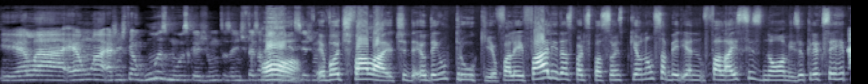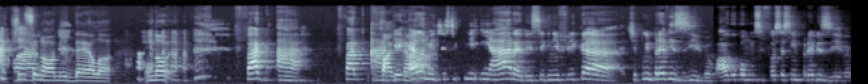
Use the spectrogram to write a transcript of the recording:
e ela é uma. A gente tem algumas músicas juntas, a gente fez uma oh, juntas. Eu vou te falar, eu, te, eu dei um truque. Eu falei, fale das participações, porque eu não saberia falar esses nomes. Eu queria que você repetisse ah, claro. o nome dela. O nome... Fagá. Fagá. Ela me disse que em árabe significa tipo imprevisível, algo como se fosse assim imprevisível.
